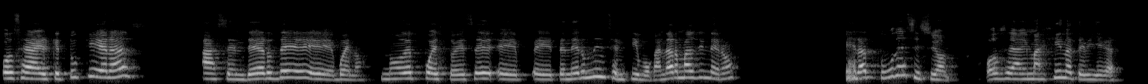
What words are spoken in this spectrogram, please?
o sea, el que tú quieras ascender de, bueno, no de puesto, es eh, eh, tener un incentivo, ganar más dinero, era tu decisión. O sea, imagínate, Villegas.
